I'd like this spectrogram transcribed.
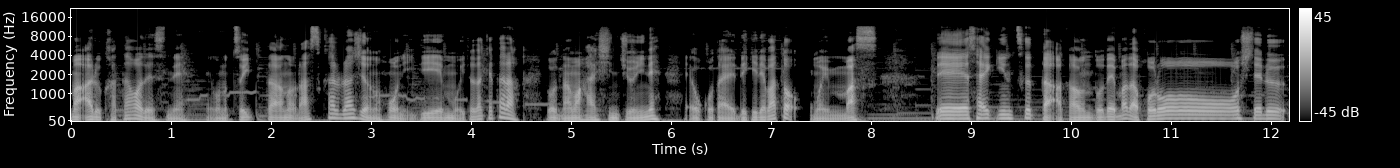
まあ、ある方はですね、この Twitter のラスカルラジオの方に DM をいただけたら、この生配信中にね、お答えできればと思います。で、最近作ったアカウントで、まだフォローしてる、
